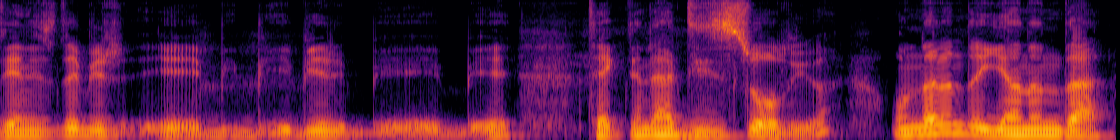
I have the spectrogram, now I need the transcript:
denizde bir, e, bir, bir, bir- bir tekneler dizisi oluyor. Onların da yanında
